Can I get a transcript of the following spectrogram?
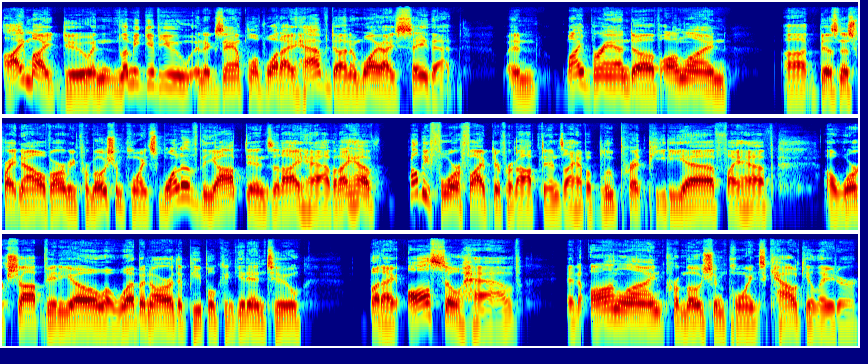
I might do. And let me give you an example of what I have done and why I say that. And my brand of online uh, business right now of Army Promotion Points, one of the opt ins that I have, and I have probably four or five different opt ins. I have a blueprint PDF, I have a workshop video, a webinar that people can get into, but I also have an online promotion points calculator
